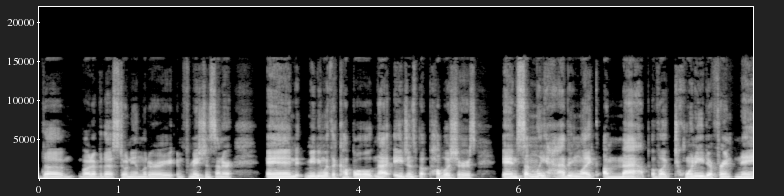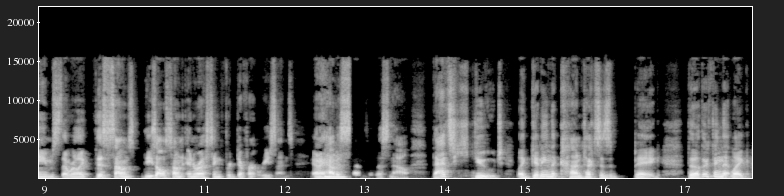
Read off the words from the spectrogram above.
the whatever the Estonian Literary Information Center and meeting with a couple not agents but publishers and suddenly having like a map of like 20 different names that were like this sounds these all sound interesting for different reasons and i have mm. a sense of this now that's huge like getting the context is big the other thing that like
